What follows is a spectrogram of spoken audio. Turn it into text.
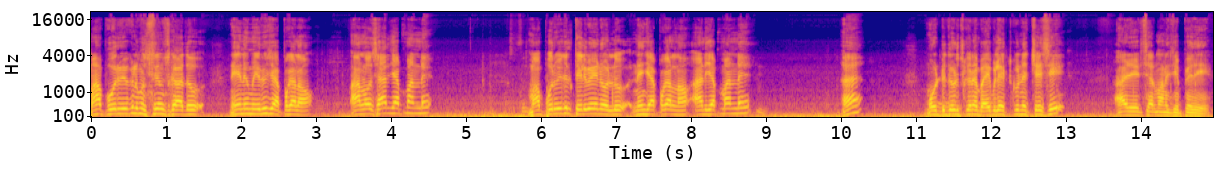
మా పూర్వీకులు ముస్లిమ్స్ కాదు. నేను మీరు చెప్పగలం. వాళ్ళోసారి చెప్పమండి. మా పూర్వీకులు తెలివైన వాళ్ళు నేను చెప్పగలను. ఆడు చెప్పమండి? మొడ్డు దుడుచుకుని బైబిల్ ఎట్టుకుని వచ్చేసి ఆడు సార్ మనకు చెప్పేది.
